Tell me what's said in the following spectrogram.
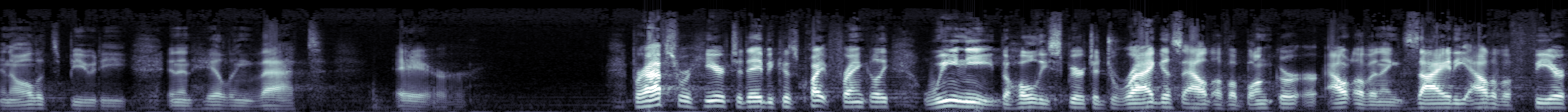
in all its beauty and inhaling that air? Perhaps we're here today because, quite frankly, we need the Holy Spirit to drag us out of a bunker or out of an anxiety, out of a fear,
